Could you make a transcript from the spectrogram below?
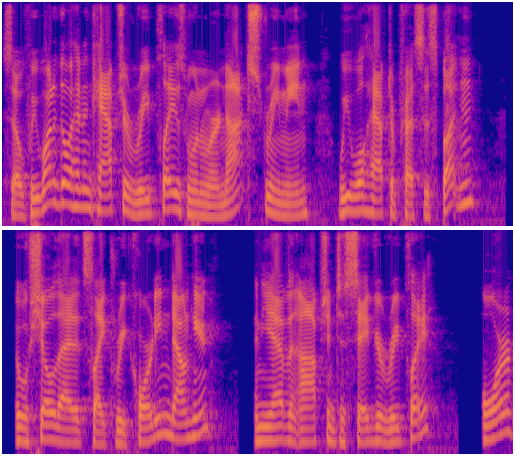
So if we want to go ahead and capture replays when we're not streaming, we will have to press this button. It will show that it's like recording down here and you have an option to save your replay or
